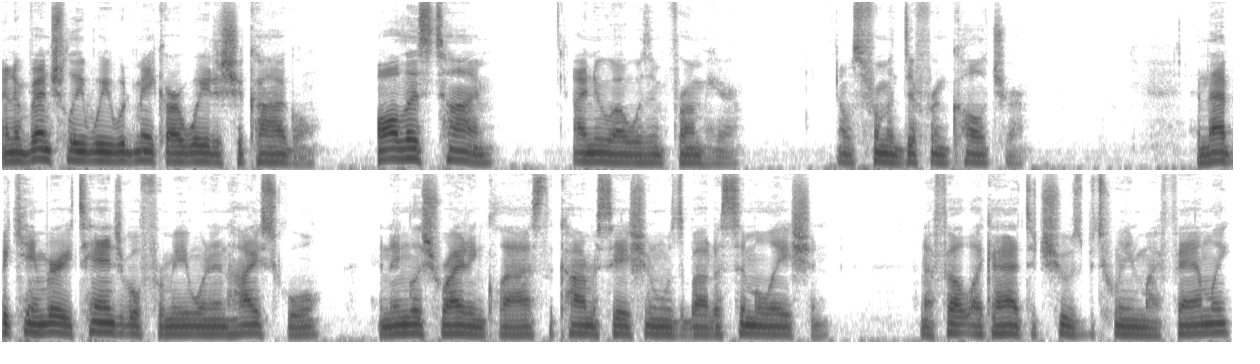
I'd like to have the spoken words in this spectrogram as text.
And eventually we would make our way to Chicago. All this time, I knew I wasn't from here. I was from a different culture. And that became very tangible for me when in high school, in English writing class, the conversation was about assimilation and I felt like I had to choose between my family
